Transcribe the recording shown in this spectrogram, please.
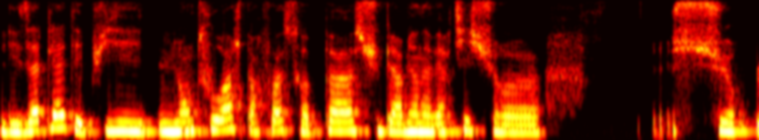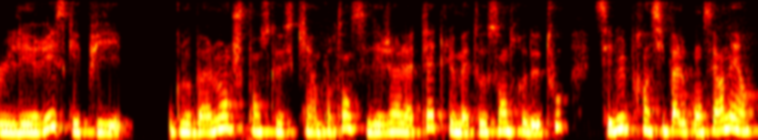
les athlètes et puis l'entourage parfois soient pas super bien avertis sur sur les risques. Et puis, globalement, je pense que ce qui est important, c'est déjà l'athlète, le mettre au centre de tout. C'est lui le principal concerné. Hein.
